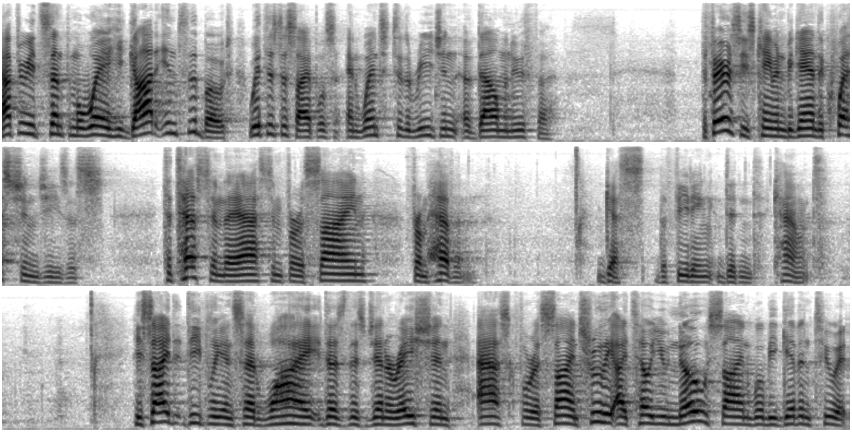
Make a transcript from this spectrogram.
After he had sent them away, he got into the boat with his disciples and went to the region of Dalmanutha. The Pharisees came and began to question Jesus. To test him, they asked him for a sign from heaven. Guess the feeding didn't count. He sighed deeply and said, Why does this generation ask for a sign? Truly, I tell you, no sign will be given to it.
